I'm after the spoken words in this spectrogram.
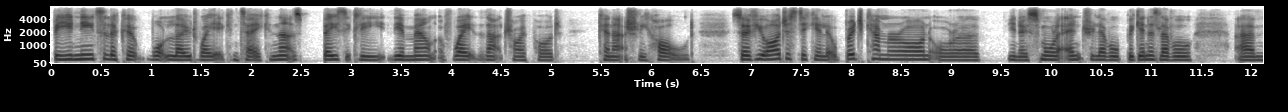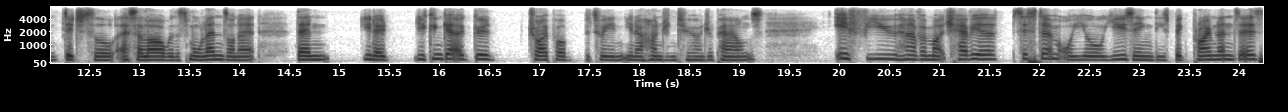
but you need to look at what load weight it can take, and that's basically the amount of weight that that tripod can actually hold. So if you are just sticking a little bridge camera on or a you know smaller entry level, beginners level um, digital SLR with a small lens on it, then you know you can get a good tripod between you know 100 and 200 pounds if you have a much heavier system or you're using these big prime lenses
